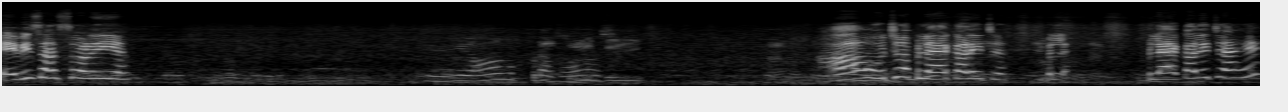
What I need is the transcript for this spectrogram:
ਇਹ ਵੀ 700 ਵਾਲੀ ਹੀ ਆ। ਇਹ ਆ ਕੱਪੜਾ ਬਹੁਤ ਜੀ ਆ ਉਹ ਚ ਬਲੈਕ ਵਾਲੇ ਚ ਬਲੈਕ ਵਾਲੇ ਚ ਆ ਇਹ?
